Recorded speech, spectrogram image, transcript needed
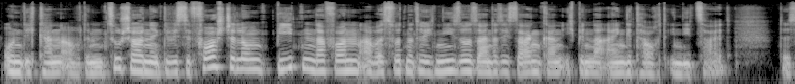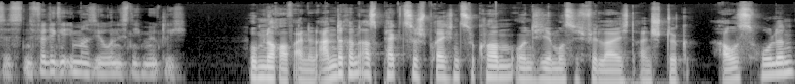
Und ich kann auch dem Zuschauer eine gewisse Vorstellung bieten davon, aber es wird natürlich nie so sein, dass ich sagen kann, ich bin da eingetaucht in die Zeit. Das ist eine völlige Immersion, ist nicht möglich. Um noch auf einen anderen Aspekt zu sprechen zu kommen, und hier muss ich vielleicht ein Stück ausholen.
